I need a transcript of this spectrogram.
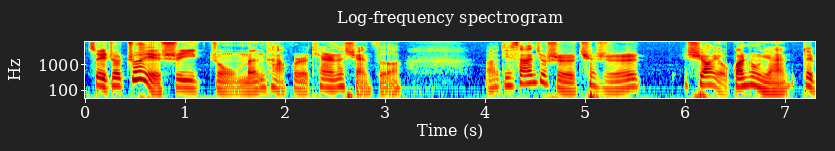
所以这这也是一种门槛或者天然的选择。呃，第三就是确实需要有观众缘，对，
